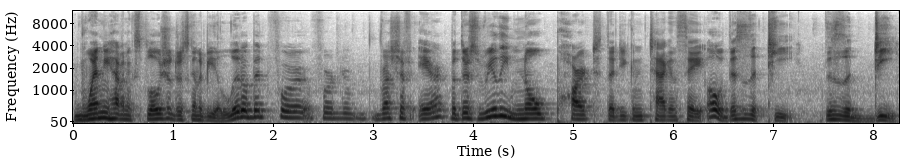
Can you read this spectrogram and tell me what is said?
When you have an explosion, there's going to be a little bit for, for the rush of air, but there's really no part that you can tag and say, oh, this is a T, this is a D.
